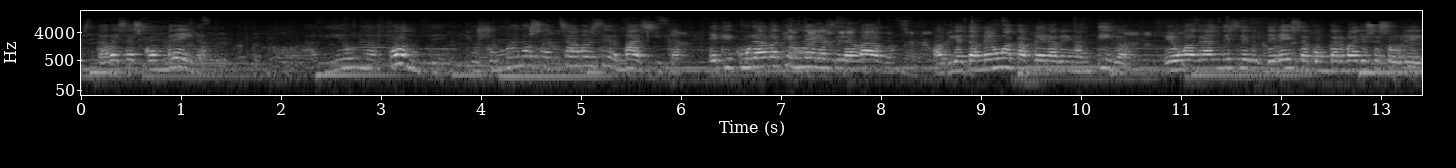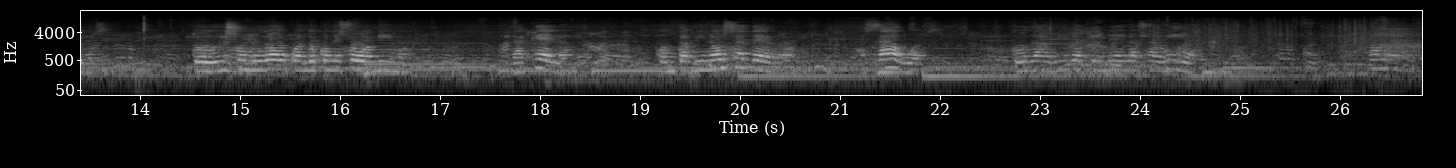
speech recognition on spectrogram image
que estaba esa escombreira. Había unha fonte que os humanos achaban ser máxica e que curaba que nela se lavaba. Había tamén unha capela ben antiga e unha grande cerveza con carballos e sobreiras. Todo iso mudou cando comezou a mina. Daquela, contaminouse a terra, as aguas, toda a vida que nelas había. Ah.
